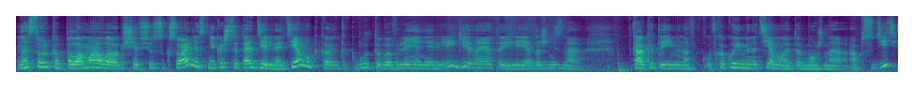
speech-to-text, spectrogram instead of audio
настолько поломало вообще всю сексуальность. Мне кажется, это отдельная тема, как, как будто бы влияние религии на это, или я даже не знаю, как это именно, в, в какую именно тему это можно обсудить,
